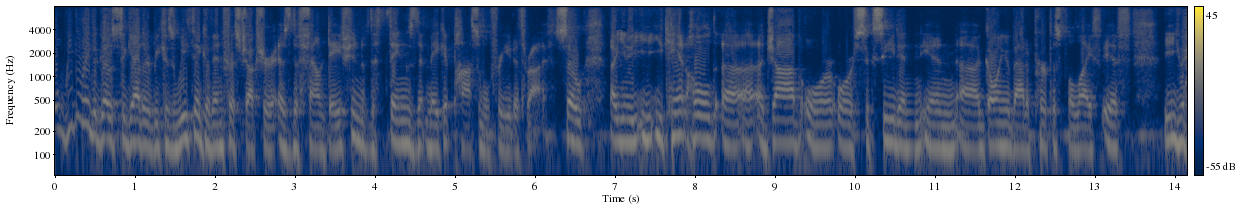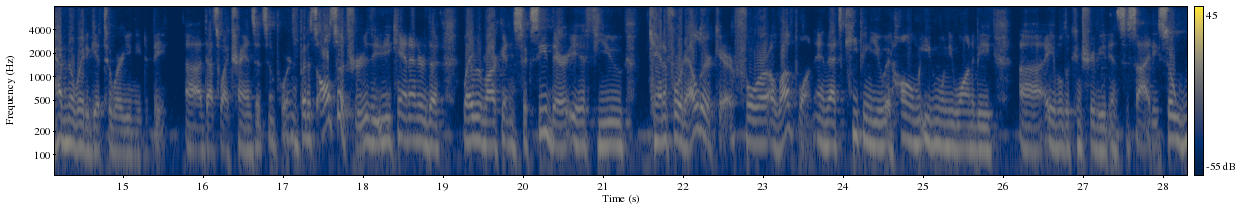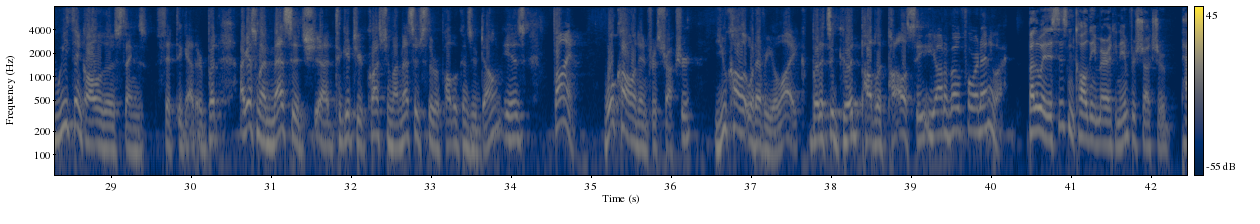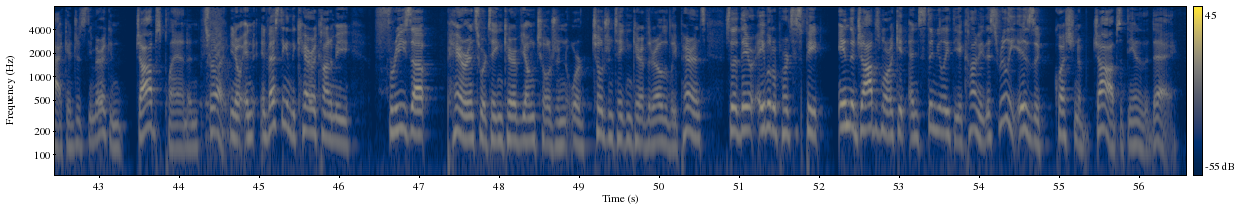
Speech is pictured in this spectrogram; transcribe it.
Well, we believe it goes together because we think of infrastructure as the foundation of the things that make it possible for you to thrive. So, uh, you know, you, you can't hold a, a, job or or succeed in in uh, going about a purposeful life if you have no way to get to where you need to be. Uh, that's why transit's important. But it's also true that you can't enter the labor market and succeed there if you can't afford elder care for a loved one. And that's keeping you at home even when you want to be uh, able to contribute in society. So we think all of those things fit together. But I guess my message, uh, to get to your question, my message to the Republicans who don't is fine, we'll call it infrastructure. You call it whatever you like, but it's a good public policy. You ought to vote for it anyway. By the way, this isn't called the American Infrastructure Package; it's the American Jobs Plan. And That's right. You know, in, investing in the care economy frees up parents who are taking care of young children or children taking care of their elderly parents, so that they are able to participate in the jobs market and stimulate the economy. This really is a question of jobs at the end of the day.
